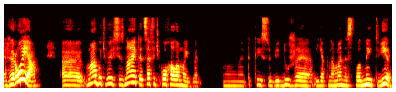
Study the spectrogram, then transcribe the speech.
героя, е, мабуть, ви всі знаєте, це Федько Халамидник. Такий собі дуже, як на мене, складний твір.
